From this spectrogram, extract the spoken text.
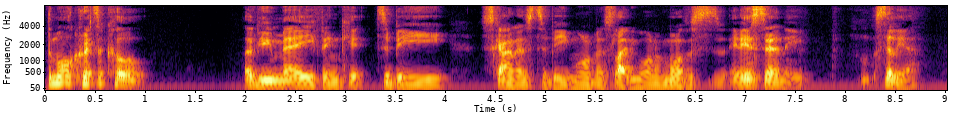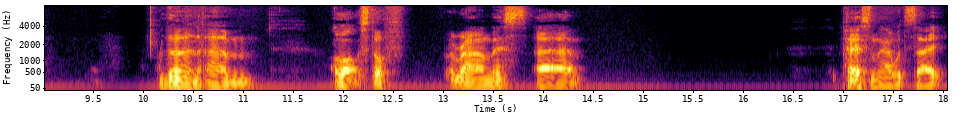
The more critical of you may think it to be scanners to be more of a slightly one of more of the, it is certainly sillier than um, a lot of the stuff around this. Um, personally, I would say,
